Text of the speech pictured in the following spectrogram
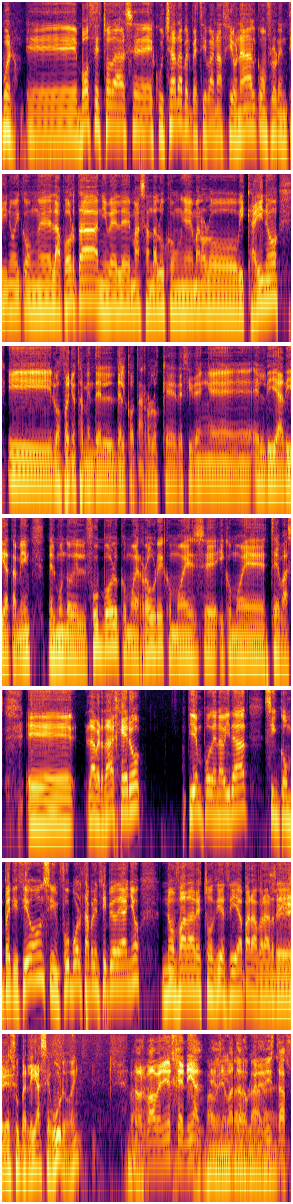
Bueno, eh, voces todas eh, escuchadas, perspectiva nacional con Florentino y con eh, Laporta, a nivel más andaluz con Manolo Vizcaíno y los dueños también del, Cotarro, los que deciden el día a día también del mundo del fútbol, como es Roures, como es y como es Tebas. la verdad, Jero, tiempo de Navidad, sin competición, sin fútbol hasta principio de año, nos va a dar estos 10 días para hablar de, de Superliga seguro, ¿eh? Nos va a venir genial el debate de los periodistas.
